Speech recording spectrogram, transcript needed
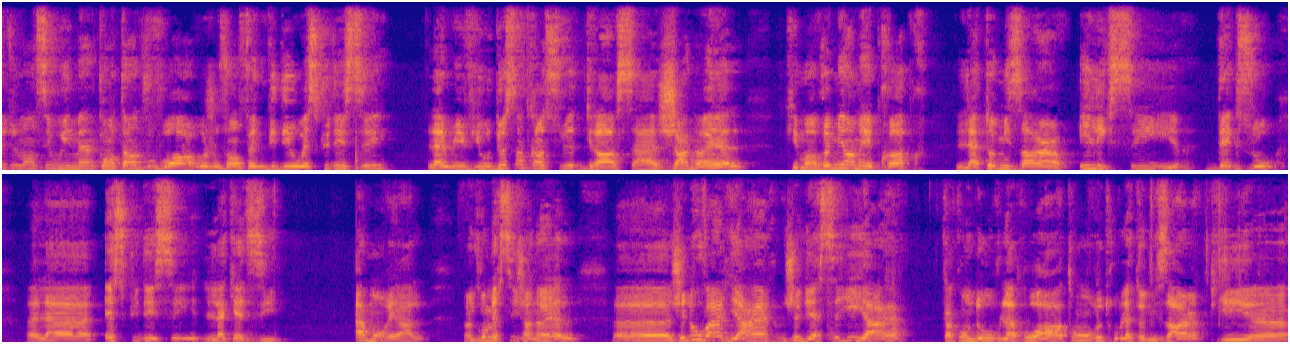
Salut tout le monde, c'est Winman, content de vous voir. Aujourd'hui, on fait une vidéo SQDC, la review 238 grâce à Jean-Noël qui m'a remis en main propre l'atomiseur Elixir d'Exo, euh, la SQDC l'Acadie à Montréal. Un gros merci Jean-Noël. Euh, je l'ai ouvert hier, je l'ai essayé hier. Quand on ouvre la boîte, on retrouve l'atomiseur, puis euh,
